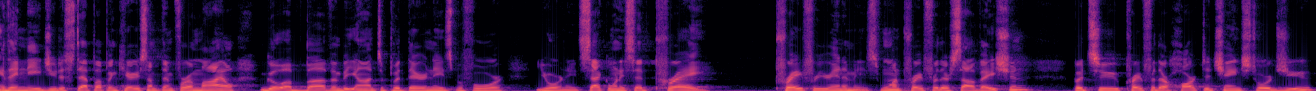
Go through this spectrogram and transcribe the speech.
If they need you to step up and carry something for a mile, go above and beyond to put their needs before your needs. Second one, he said, pray. Pray for your enemies. One, pray for their salvation, but two, pray for their heart to change towards you,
